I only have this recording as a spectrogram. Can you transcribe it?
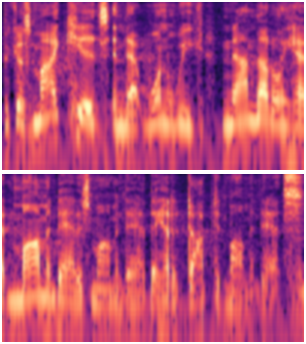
Because my kids in that one week now not only had mom and dad as mom and dad, they had adopted mom and dads.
